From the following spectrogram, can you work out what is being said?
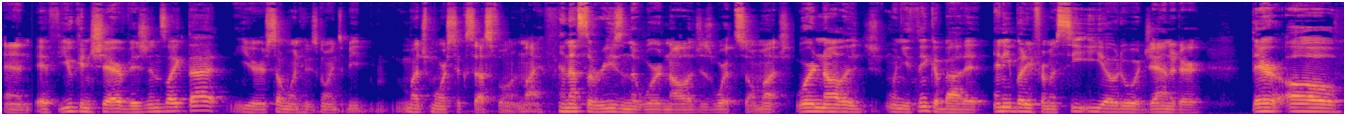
And if you can share visions like that, you're someone who's going to be much more successful in life. And that's the reason that word knowledge is worth so much. Word knowledge, when you think about it, anybody from a CEO to a janitor, they're all,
